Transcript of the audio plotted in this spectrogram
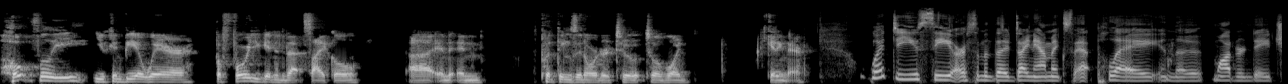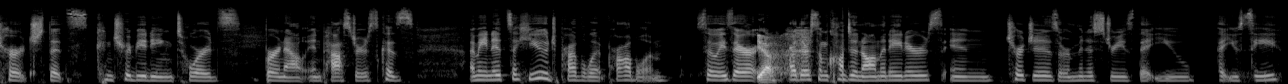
hopefully you can be aware before you get into that cycle uh, and, and put things in order to, to avoid getting there. What do you see are some of the dynamics at play in the modern day church that's contributing towards burnout in pastors? Because, I mean, it's a huge prevalent problem. So is there yeah. are there some common denominators in churches or ministries that you that you see?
